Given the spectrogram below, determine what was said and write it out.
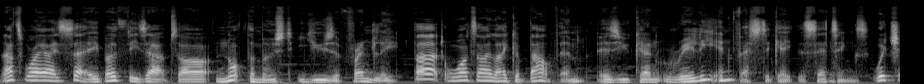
That's why I say both these apps are not the most user friendly, but what I like about them is you can really investigate the settings, which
